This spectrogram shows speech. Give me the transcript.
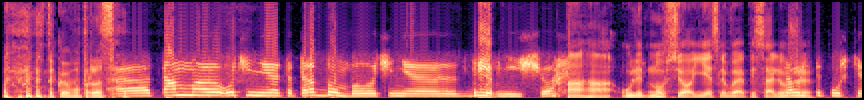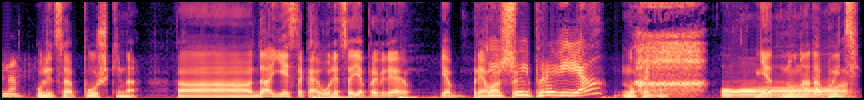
Такой вопрос. А, Там э, очень этот роддом был очень э, древний еще. Ага, ули... ну все, если вы описали На уже улице Пушкина. улица Пушкина. А, да, есть такая улица, я проверяю. Я прямо... Ты аж- еще и проверял? Ну, кон- Нет, ну надо быть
